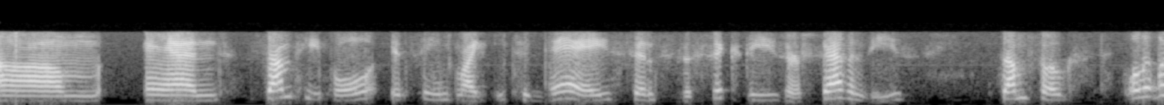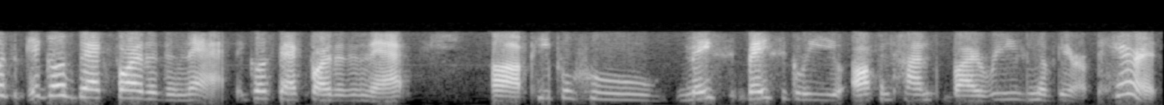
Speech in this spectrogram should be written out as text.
Um, and some people, it seems like today, since the 60s or 70s, some folks. Well, it was. It goes back farther than that. It goes back farther than that. Uh, people who basically, oftentimes by reason of their appearance,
